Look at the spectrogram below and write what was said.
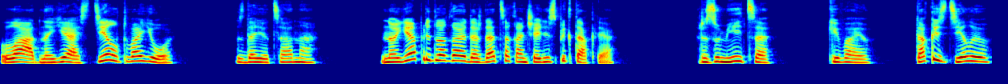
«Ладно, я сделал твое», — сдается она. «Но я предлагаю дождаться окончания спектакля». «Разумеется», — киваю. «Так и сделаю».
